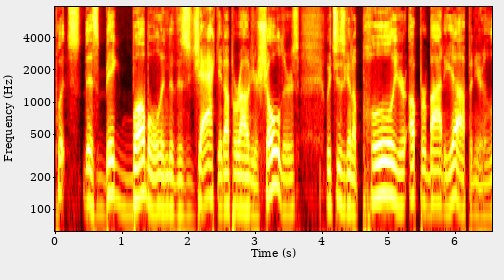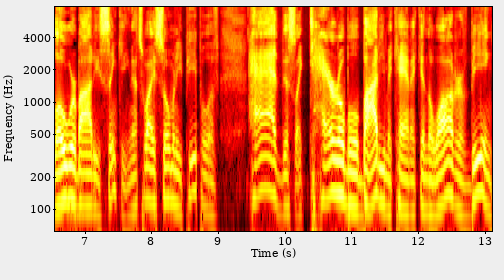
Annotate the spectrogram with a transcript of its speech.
put this big bubble into this jacket up around your shoulders, which is going to pull your upper body up and your lower body sinking. That's why so many people have had this like terrible body mechanic in the water of being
